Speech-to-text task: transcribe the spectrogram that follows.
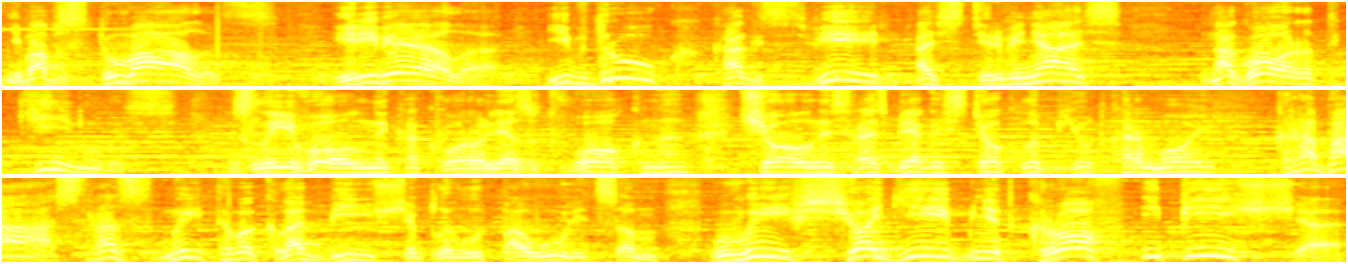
Небо вздувалось, и ревела, и вдруг, как зверь, остервенясь, на город кинулась. Злые волны, как вору, лезут в окна, Челны с разбега стекла бьют кормой, Гроба с размытого кладбища плывут по улицам. Увы, все гибнет, кров и пища.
